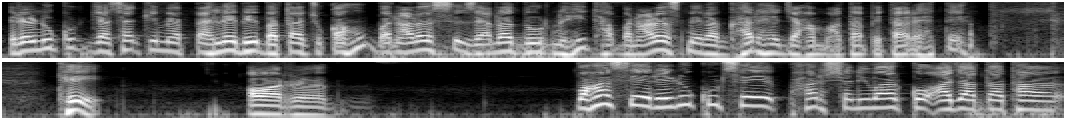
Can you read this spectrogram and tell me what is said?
रेणुकूट, जैसा कि मैं पहले भी बता चुका हूँ, बनारस से ज़्यादा दूर नहीं था, बनारस मेरा घर है जहाँ माता पिता रहते थे। और वहाँ से रेणुकूट से हर शनिवार को आ जाता था,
